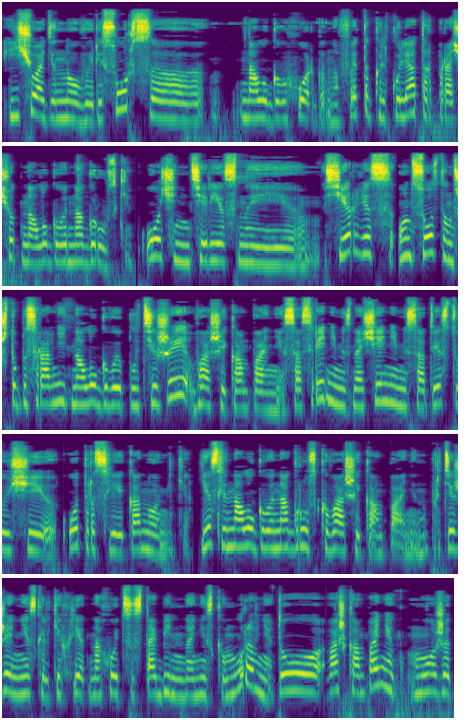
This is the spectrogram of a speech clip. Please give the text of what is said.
еще один новый ресурс э, налоговых органов. Это калькулятор по расчету налоговой нагрузки. Очень интересный сервис. Он создан, чтобы сравнить налоговые платежи вашей компании со средними значениями соответствующей отрасли экономики. Если налоговая нагрузка вашей компании на протяжении нескольких лет находится стабильно на низком уровне, то ваша компания может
